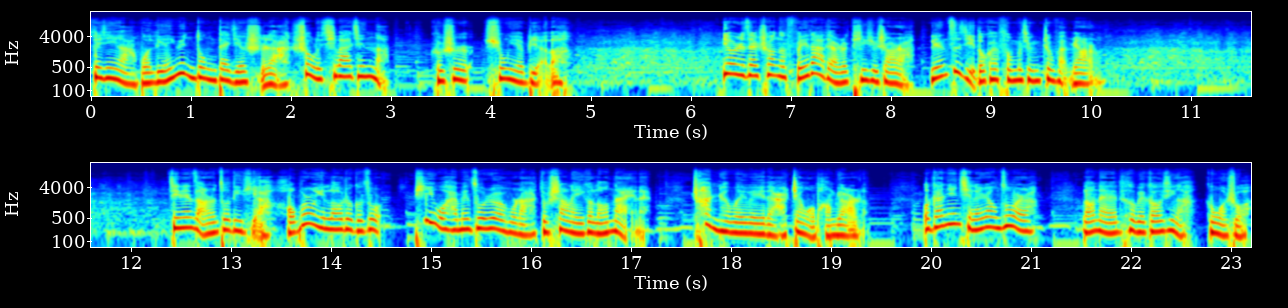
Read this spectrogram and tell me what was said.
最近啊，我连运动带节食啊，瘦了七八斤呢，可是胸也瘪了。要是再穿个肥大点的 T 恤衫啊，连自己都快分不清正反面了。今天早上坐地铁啊，好不容易捞着个座，屁股还没坐热乎呢，就上来一个老奶奶，颤颤巍巍的站我旁边了。我赶紧起来让座啊，老奶奶特别高兴啊，跟我说：“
